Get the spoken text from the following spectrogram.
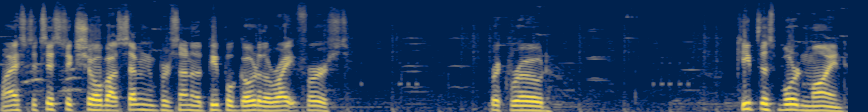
My statistics show about 70% of the people go to the right first. Brick Road. Keep this board in mind.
